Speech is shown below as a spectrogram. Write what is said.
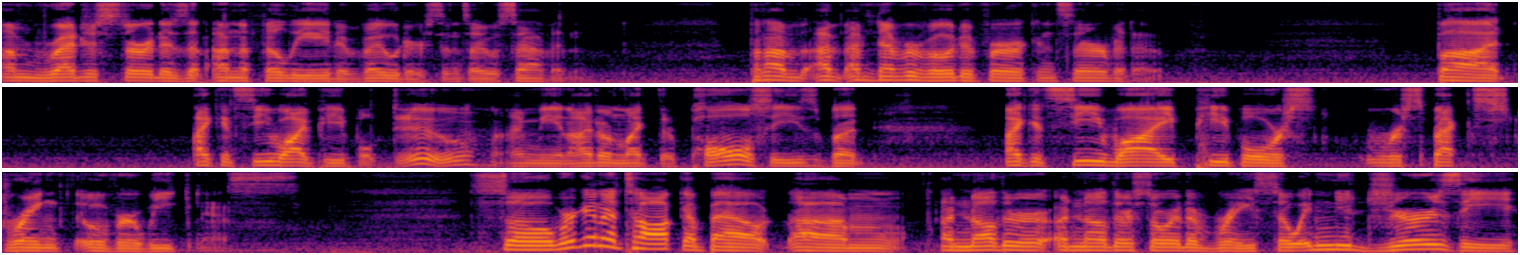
I'm registered as an unaffiliated voter since 07. But I've I've, I've never voted for a conservative. But I can see why people do. I mean, I don't like their policies, but I could see why people res- respect strength over weakness. So we're gonna talk about um, another another sort of race. So in New Jersey,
